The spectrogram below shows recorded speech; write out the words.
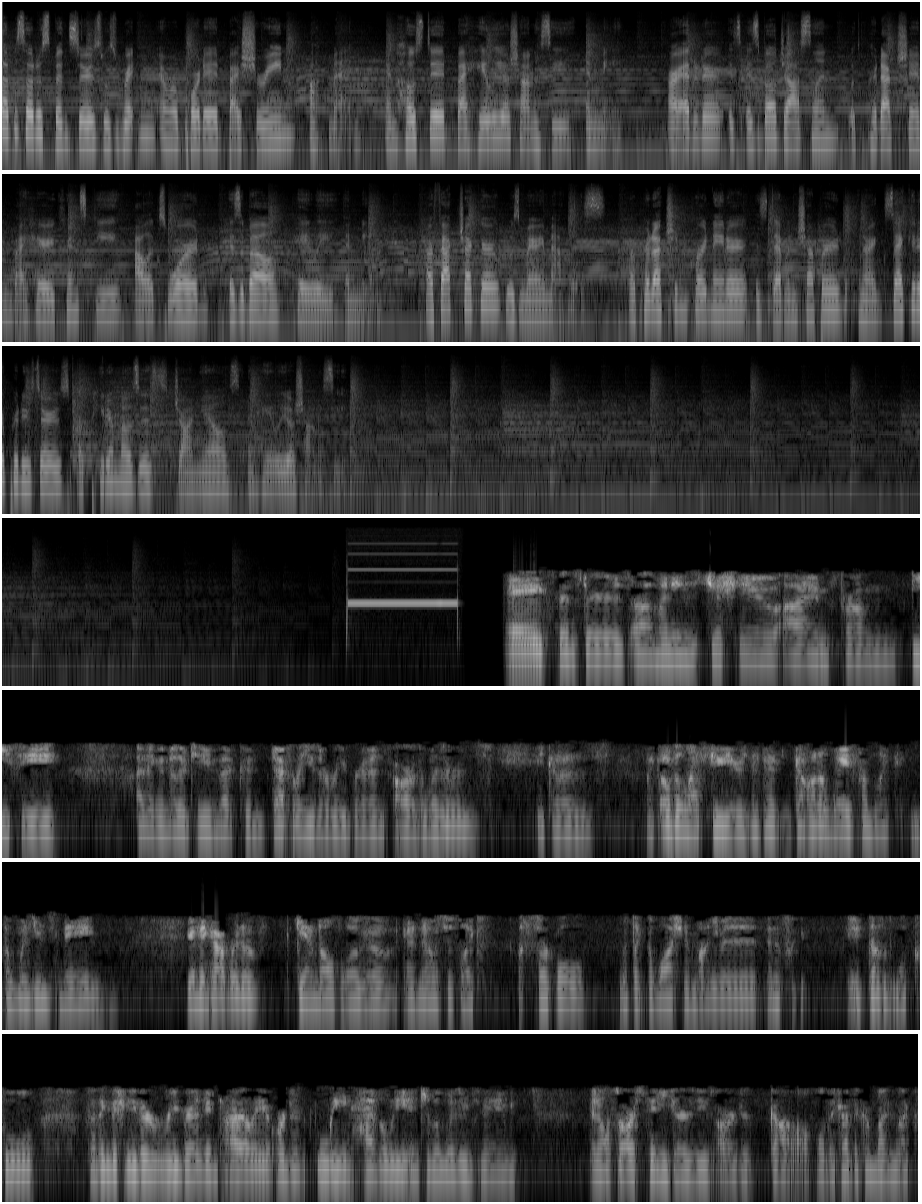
This episode of Spinsters was written and reported by Shireen Ahmed and hosted by Haley O'Shaughnessy and me. Our editor is Isabel Jocelyn, with production by Harry Krinsky, Alex Ward, Isabel, Haley, and me. Our fact checker was Mary Mathis. Our production coordinator is Devin Shepard, and our executive producers are Peter Moses, John Yales, and Haley O'Shaughnessy. Hey, Spinsters. Uh, my name is Jishnu. I'm from DC. I think another team that could definitely use a rebrand are the Wizards because, like, over the last few years, they've been gone away from, like, the Wizards name. Yeah, they got rid of Gandalf logo, and now it's just, like, a circle with, like, the Washington Monument in it, and it's, like, it doesn't look cool. So I think they should either rebrand entirely or just lean heavily into the Wizards name and also our city jerseys are just god awful. They tried to combine like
